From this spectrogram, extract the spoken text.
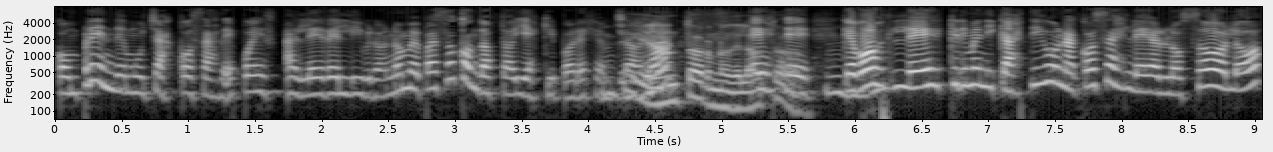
comprende muchas cosas después al leer el libro, ¿no? Me pasó con Dostoyevsky, por ejemplo, Sí, ¿no? el entorno del autor. Este, Que vos lees Crimen y Castigo, una cosa es leerlo solo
